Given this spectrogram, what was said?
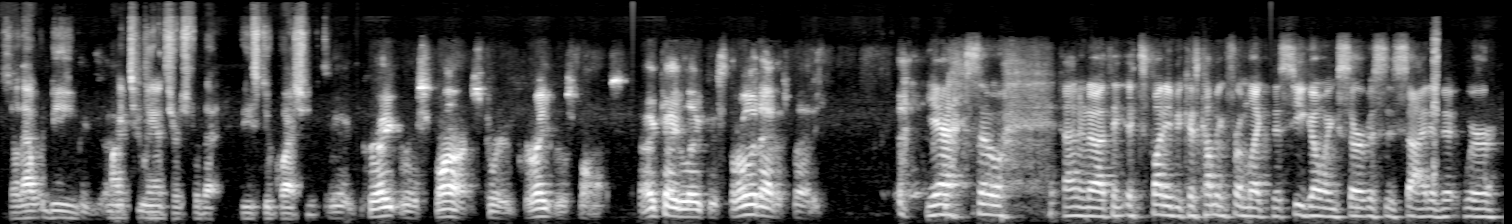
so that would be my two answers for that these two questions. Yeah, great response drew. Great response. Okay lucas throw it at us buddy. Yeah so i don't know. I think it's funny because coming from like the seagoing services side of it where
